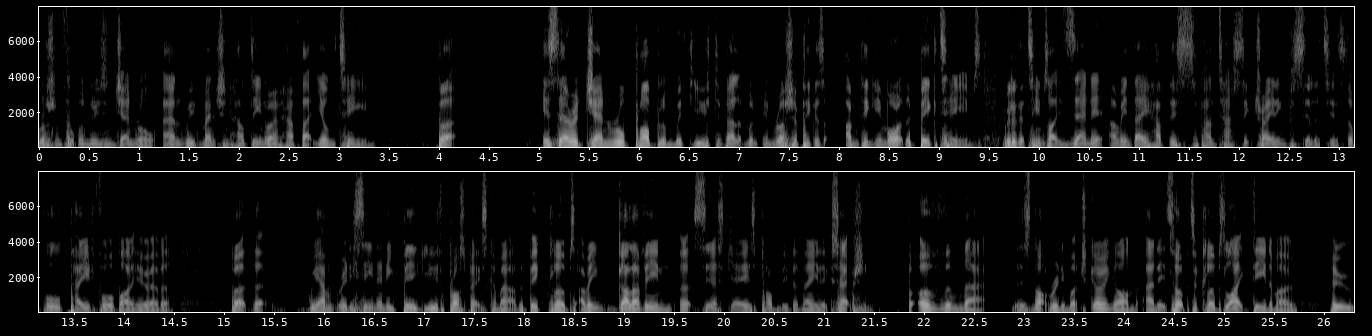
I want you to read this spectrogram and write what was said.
Russian football news in general, and we've mentioned how Dinamo have that young team. Is there a general problem with youth development in Russia? Because I'm thinking more at the big teams. We look at teams like Zenit. I mean, they have this fantastic training facility and stuff, all paid for by whoever. But the, we haven't really seen any big youth prospects come out of the big clubs. I mean, Golovin at CSKA is probably the main exception. But other than that, there's not really much going on. And it's up to clubs like Dinamo, who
